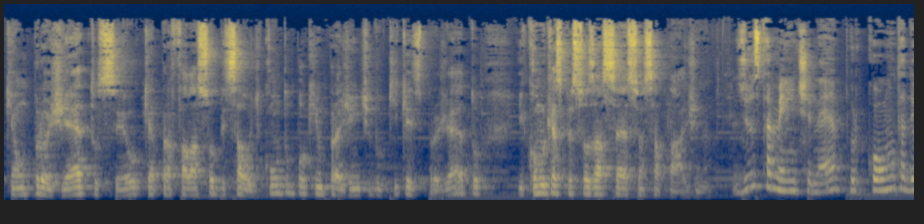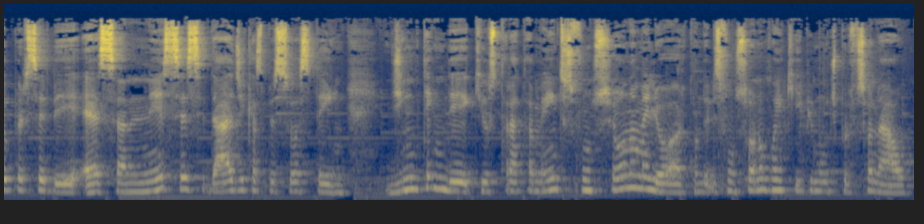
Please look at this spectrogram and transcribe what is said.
que é um projeto seu, que é para falar sobre saúde. Conta um pouquinho pra gente do que, que é esse projeto e como que as pessoas acessam essa página. Justamente, né, por conta de eu perceber essa necessidade que as pessoas têm de entender que os tratamentos funcionam melhor quando eles funcionam com equipe multiprofissional,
